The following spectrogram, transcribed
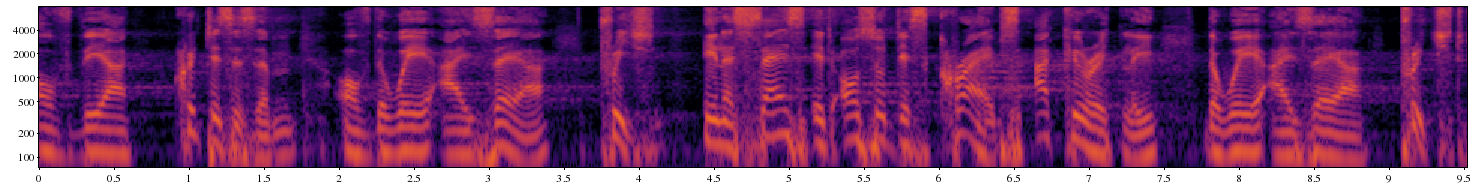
of their criticism of the way Isaiah preached. In a sense, it also describes accurately the way Isaiah preached.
